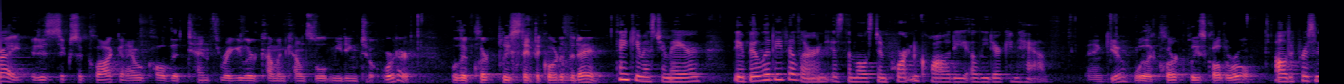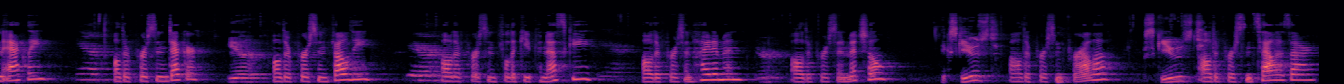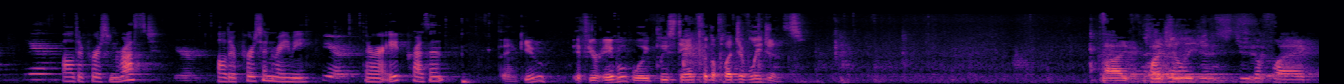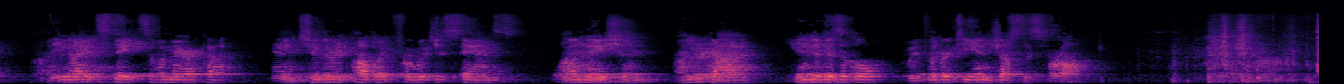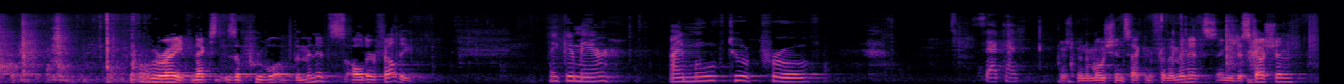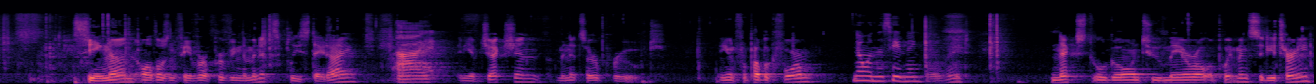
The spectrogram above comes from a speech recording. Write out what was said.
right, it is six o'clock and I will call the tenth regular common council meeting to order. Will the clerk please state the quote of the day? Thank you, Mr. Mayor. The ability to learn is the most important quality a leader can have. Thank you. Will the clerk please call the roll? Alderperson Ackley? Here. Alderperson Dekker? Here. Alderperson Felde? Here. Alderperson Filicky Peneski? Here. Alderperson Heidemann? Here. Alderperson Mitchell? Excused? Alderperson Perrella? Excused? Alderperson Salazar? Here. Alderperson Rust? Here. Alderperson Ramey? Here. There are eight present. Thank you. If you're able, will you please stand for the Pledge of Allegiance? I pledge allegiance to the flag of the United States of America and to the republic for which it stands, one nation, under God, indivisible, with liberty and justice for all. All right, next is approval of the minutes. Alder Felde. Thank you, Mayor. I move to approve. Second. There's been a motion second for the minutes. Any discussion? Seeing none, all those in favor of approving the minutes, please state aye. Aye. Any objection? Minutes are approved. Anyone for public forum? No one this evening. All right. Next, we'll go on to mayoral appointments. City Attorney.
